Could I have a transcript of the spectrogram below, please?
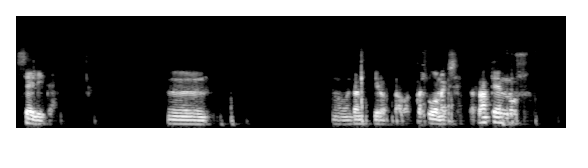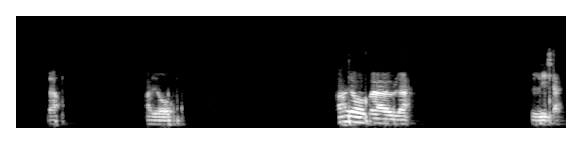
selite. Öö, voin tänne kirjoittaa vaikka suomeksi että rakennus ja ajo, ajoväylä lisätty.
